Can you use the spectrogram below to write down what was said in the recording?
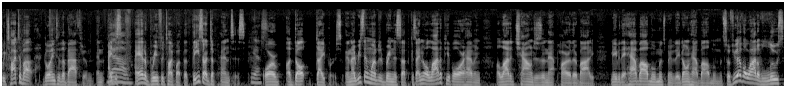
we talked about going to the bathroom, and I just I had to briefly talk about that. These are Depends Yes. or adult diapers, and I recently wanted to bring this up because I know a lot of people are having a lot of challenges in that part of their body. Maybe they have bowel movements, maybe they don't have bowel movements. So if you have a lot of loose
